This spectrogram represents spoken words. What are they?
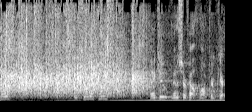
please. Be please. Thank you. Minister of Health, Long-Term Care.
